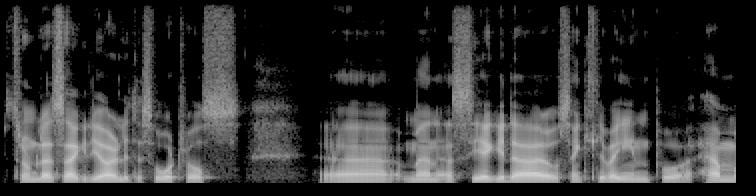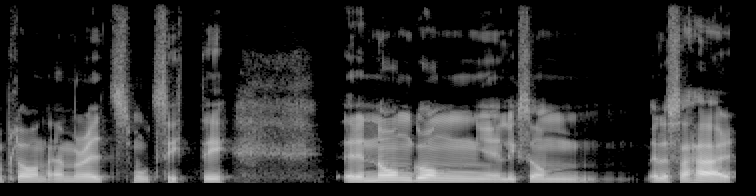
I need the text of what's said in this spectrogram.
så de lär säkert göra det lite svårt för oss. Eh, men en seger där och sen kliva in på hemmaplan, Emirates mot City. Är det någon gång liksom, eller så här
